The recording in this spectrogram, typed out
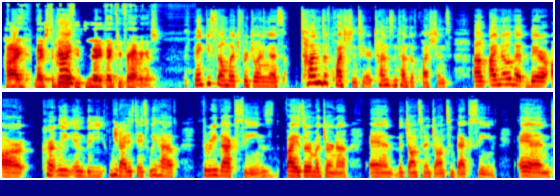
Hi, nice to be Hi. with you today. Thank you for having us. Thank you so much for joining us. Tons of questions here, tons and tons of questions. Um, I know that there are currently in the United States, we have three vaccines pfizer moderna and the johnson & johnson vaccine and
